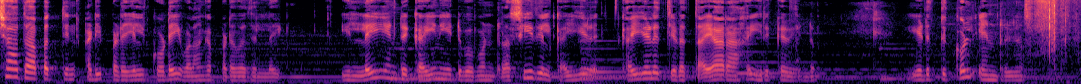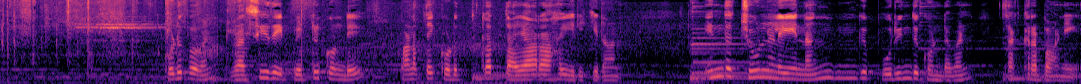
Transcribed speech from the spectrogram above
பச்சாதாபத்தின் அடிப்படையில் கொடை வழங்கப்படுவதில்லை. இல்லை என்று கை நீட்டுபவன் ரசீதில் கையெழு கையெழுத்திட தயாராக இருக்க வேண்டும். எடுத்துக்கொள் என்று கொடுப்பவன் ரசீதை பெற்றுக்கொண்டே பணத்தை கொடுக்க தயாராக இருக்கிறான். இந்த சூழ்நிலையை நன்கு புரிந்து கொண்டவன் சக்கரபாணி.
